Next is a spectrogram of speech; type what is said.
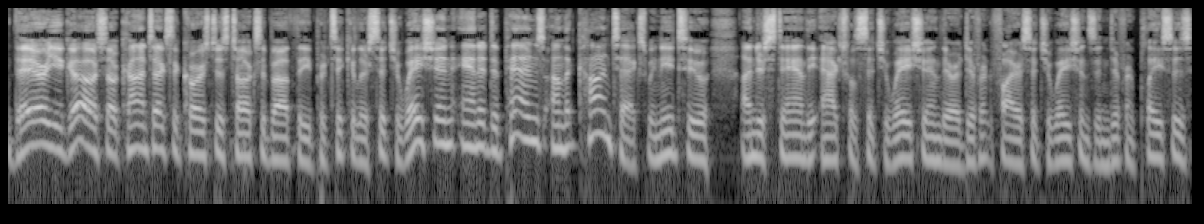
There you go. So, context, of course, just talks about the particular situation, and it depends on the context. We need to understand the actual situation. There are different fire situations in different places.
